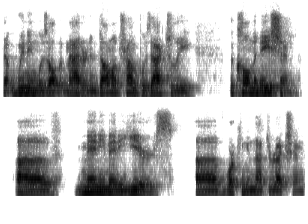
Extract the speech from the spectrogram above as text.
That winning was all that mattered, and Donald Trump was actually the culmination of many many years of working in that direction.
